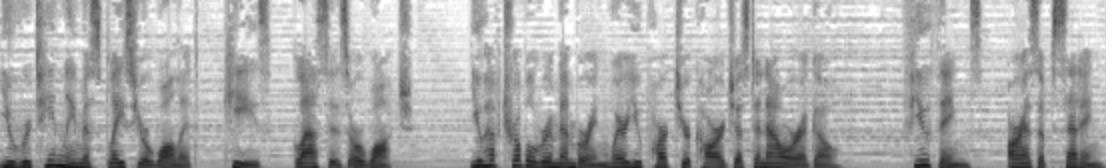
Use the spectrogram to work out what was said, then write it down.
You routinely misplace your wallet, keys, glasses or watch. You have trouble remembering where you parked your car just an hour ago. Few things are as upsetting,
